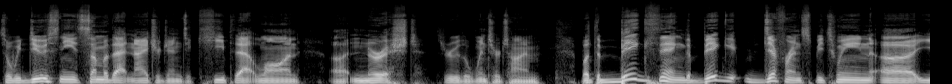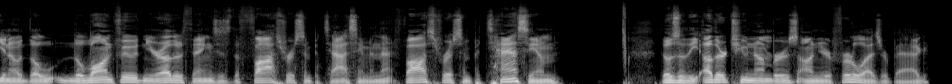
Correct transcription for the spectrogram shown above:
So we do need some of that nitrogen to keep that lawn uh, nourished through the winter time. But the big thing, the big difference between uh, you know the the lawn food and your other things is the phosphorus and potassium. And that phosphorus and potassium, those are the other two numbers on your fertilizer bag.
